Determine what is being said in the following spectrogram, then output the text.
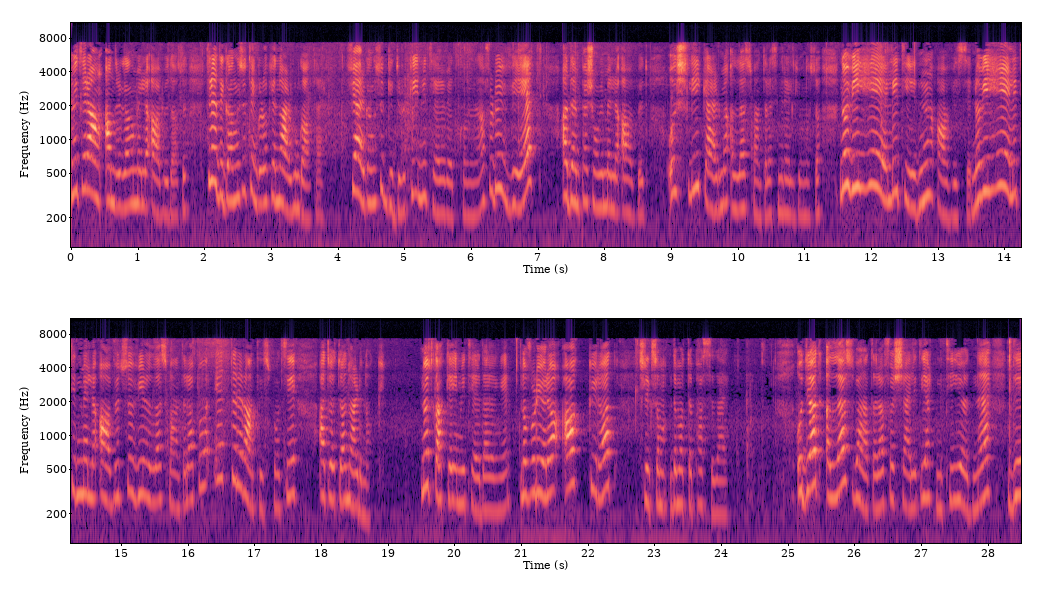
Inviterer andre gang melder avbud altså. Tredje gang så tenker du, ok, nå er det noe galt her. Fjerde gang så gidder du ikke invitere vedkommende, for du vet at den personen vil melde avbud. Og slik er det med Allah SWT sin religion også. Når vi hele tiden avviser, når vi hele tiden melder avbud, så vil Allah SWT på et eller annet tidspunkt si at vet du, nå er det nok. Nå skal ikke jeg invitere deg lenger. Nå får du gjøre akkurat slik som det måtte passe deg. Og det at Allah subhanahu forskjellet hjertene til jødene, det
